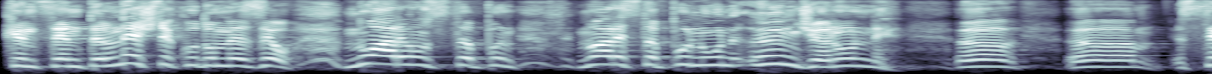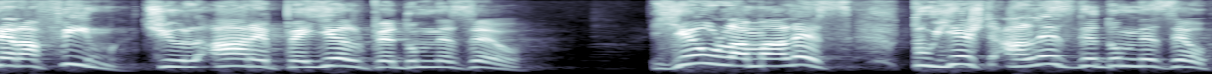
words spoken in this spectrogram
Când se întâlnește cu Dumnezeu, nu are un stăpân, nu are stăpân un înger, un uh, uh, serafim, ci îl are pe el, pe Dumnezeu. Eu l-am ales, tu ești ales de Dumnezeu,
